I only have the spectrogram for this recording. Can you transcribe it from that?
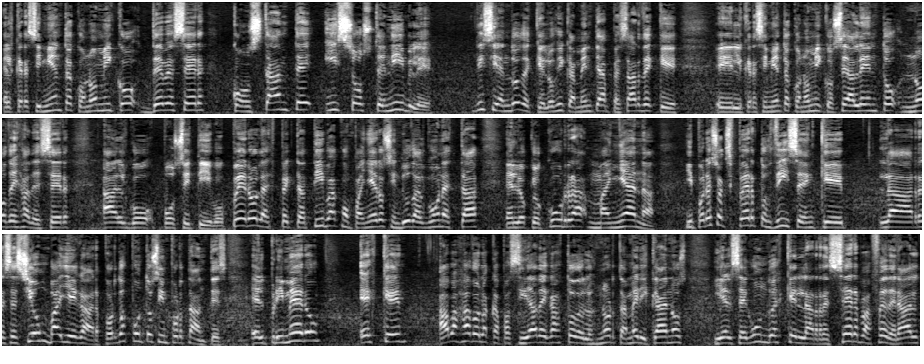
el crecimiento económico debe ser constante y sostenible diciendo de que lógicamente a pesar de que el crecimiento económico sea lento, no deja de ser algo positivo. Pero la expectativa, compañeros, sin duda alguna está en lo que ocurra mañana. Y por eso expertos dicen que la recesión va a llegar por dos puntos importantes. El primero es que ha bajado la capacidad de gasto de los norteamericanos y el segundo es que la Reserva Federal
